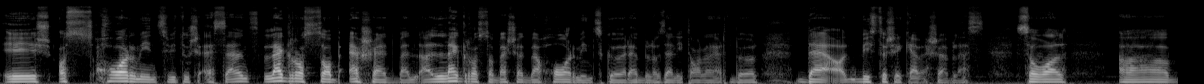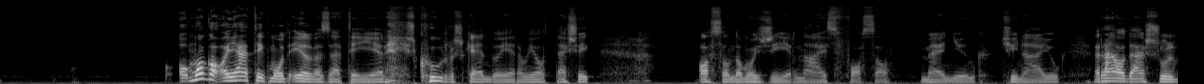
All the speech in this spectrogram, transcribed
és az 30 Vitus Essence, legrosszabb esetben, a legrosszabb esetben 30 kör ebből az Elite Alertből, de biztos, hogy kevesebb lesz. Szóval a, a maga a játékmód élvezetéért, és kurvos kendóért, ami ott esik, azt mondom, hogy zsír, nice, fasza, menjünk, csináljuk. Ráadásul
